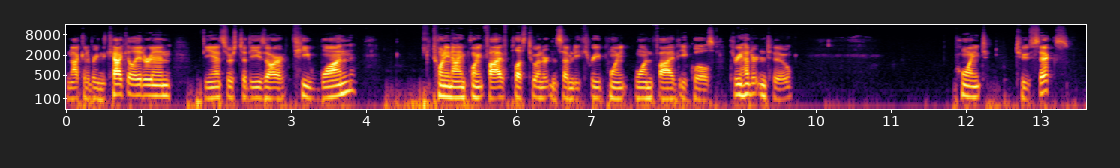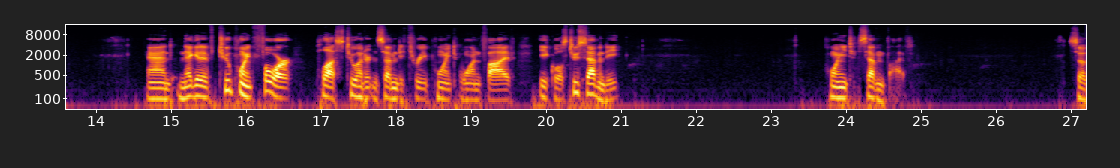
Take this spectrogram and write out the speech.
I'm not going to bring the calculator in. The answers to these are T1, 29.5 plus 273.15 equals 302.26 and negative 2.4 plus 273.15 equals 270.75. So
